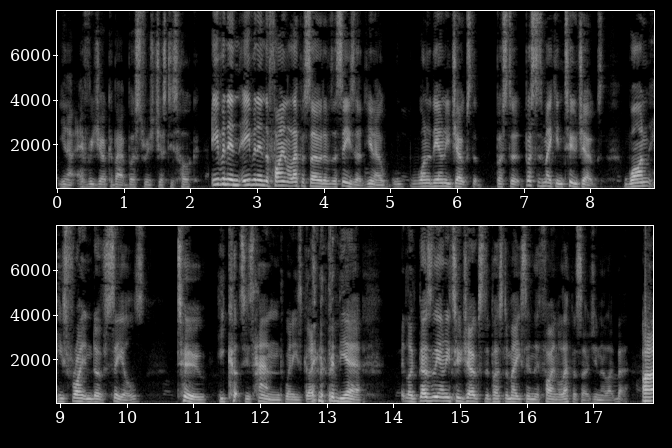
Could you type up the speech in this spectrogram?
you know every joke about Buster is just his hook. Even in even in the final episode of the season, you know, one of the only jokes that Buster Buster's making two jokes. One, he's frightened of seals. Two, he cuts his hand when he's going up in the air like those are the only two jokes that Buster makes in the final episode. You know, like that. Uh,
